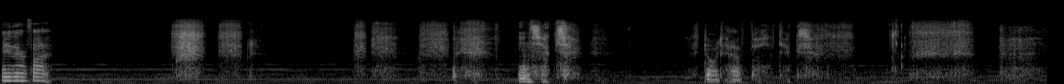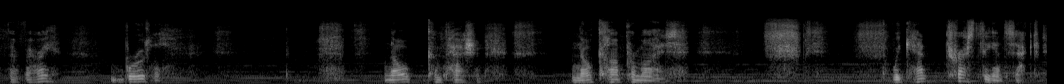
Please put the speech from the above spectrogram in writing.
Neither have I. Insects don't have politics. They're very brutal. No compassion. No compromise. We can't trust the insect.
